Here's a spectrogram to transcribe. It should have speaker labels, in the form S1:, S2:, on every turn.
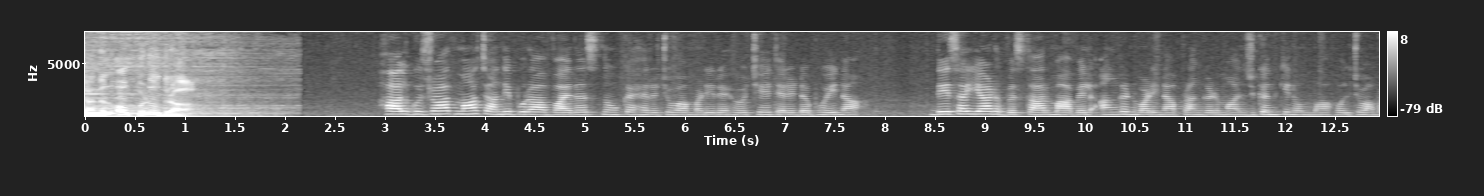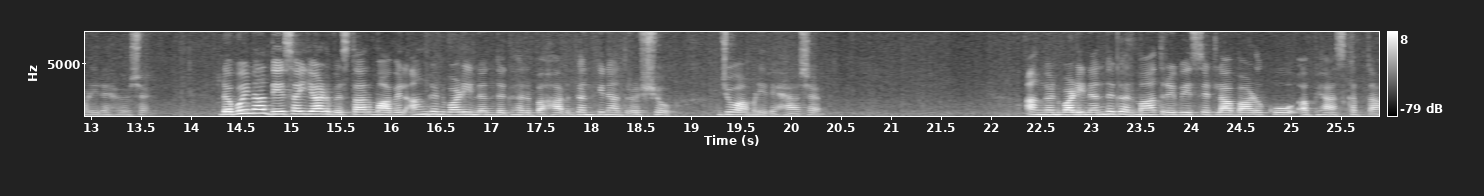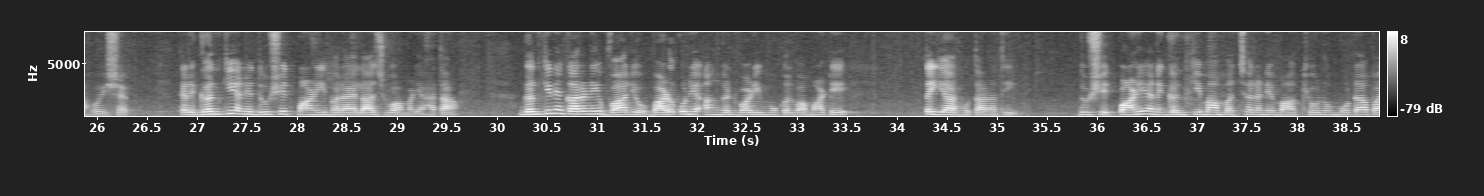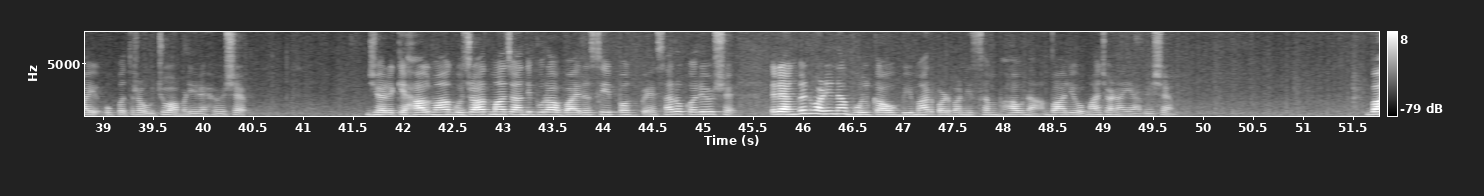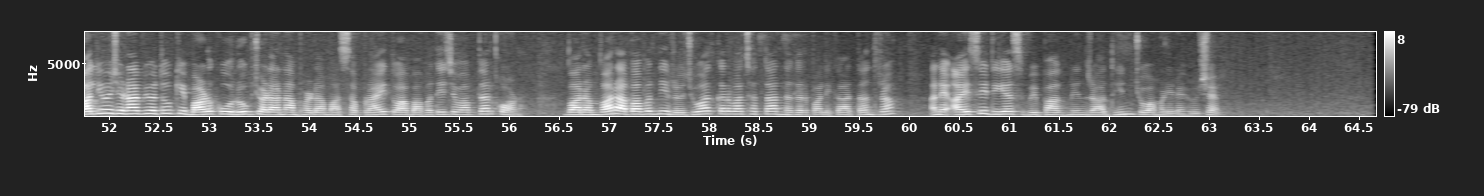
S1: Channel of Vadodara
S2: હાલ ગુજરાતમાં ચાંદીપુરા વાયરસનો કહેર જોવા મળી રહ્યો છે ત્યારે ડભોઈના દેસાઈયાડ વિસ્તારમાં આવેલ આંગણવાડીના પ્રાંગણમાં જ ગંદકીનો માહોલ જોવા મળી રહ્યો છે. ડભોઈના દેસાઈયાડ વિસ્તારમાં આવેલ આંગણવાડી નંદઘર બહાર ગંદકીના દ્રશ્યો જોવા મળી રહ્યા છે. આંગણવાડી નંદઘરમાં ત્રેવીસ જેટલા બાળકો અભ્યાસ કરતા હોય છે. ત્યારે ગંદકી અને દૂષિત પાણી ભરાયેલા જોવા મળ્યા હતા. ગંદકીને કારણે વાલીઓ બાળકોને આંગણવાડી મોકલવા માટે તૈયાર હોતા નથી. દૂષિત પાણી અને ગંદકીમાં મચ્છર અને માખીઓનો મોટા પાયે ઉપદ્રવ જોવા મળી રહ્યો છે. જ્યારે કે હાલમાં ગુજરાતમાં ચાંદીપુરા વાયરસે પગ પેસારો કર્યો છે, ત્યારે આંગણવાડીના ભૂલકાઓ બીમાર પડવાની સંભાવના વાલીઓમાં જણાઈ આવી છે. વાલીઓએ જણાવ્યું હતું કે બાળકો રોગચાળાના ભરડામાં સપડાય તો આ બાબતે જવાબદાર કોણ? વારંવાર આ બાબતની રજૂઆત કરવા છતાં નગરપાલિકા તંત્ર અને આઈસીડીએસ વિભાગ નિંદ્રાધીન જોવા મળી રહ્યું છે.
